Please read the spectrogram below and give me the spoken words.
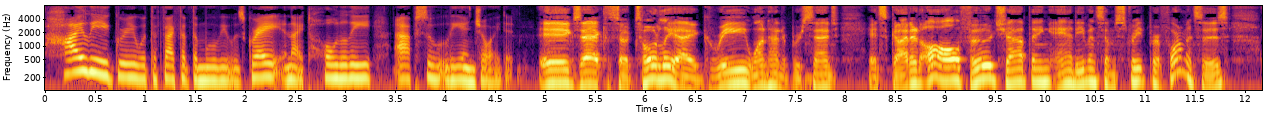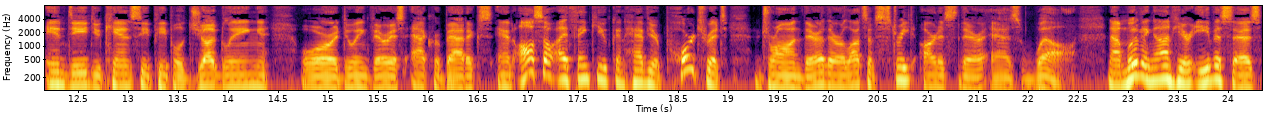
highly agree with the fact that the movie was great and I totally, absolutely enjoyed it. Exactly. So, totally, I agree 100%. It's got it all food, shopping, and even some street performances. Indeed, you can see people juggling or doing various acrobatics. And also, I think you can have your portrait drawn there. There are lots of street artists there as well. Now, moving on here, Eva says,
